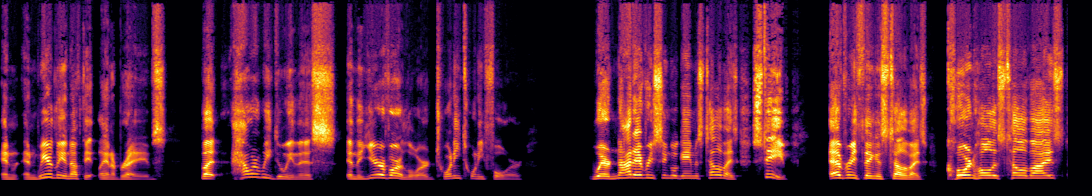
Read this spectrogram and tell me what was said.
And, and weirdly enough, the Atlanta Braves. But how are we doing this in the year of our Lord, 2024, where not every single game is televised? Steve, everything is televised. Cornhole is televised.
